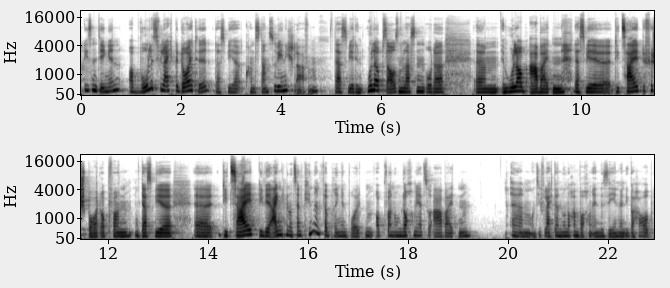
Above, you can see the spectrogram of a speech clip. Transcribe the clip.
diesen Dingen, obwohl es vielleicht bedeutet, dass wir konstant zu wenig schlafen, dass wir den Urlaub sausen lassen oder ähm, im Urlaub arbeiten, dass wir die Zeit für Sport opfern, dass wir äh, die Zeit, die wir eigentlich mit unseren Kindern verbringen wollten, opfern, um noch mehr zu arbeiten ähm, und sie vielleicht dann nur noch am Wochenende sehen, wenn überhaupt.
